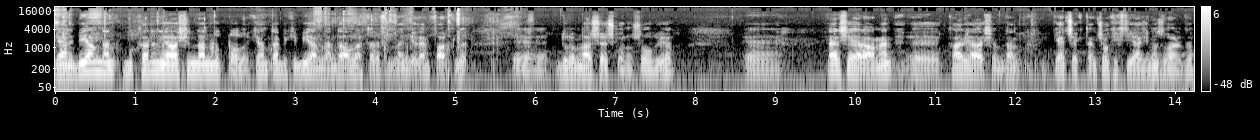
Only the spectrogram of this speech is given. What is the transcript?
yani bir yandan bu karın yağışından mutlu olurken tabii ki bir yandan da Allah tarafından gelen farklı e, durumlar söz konusu oluyor. E, her şeye rağmen e, kar yağışından gerçekten çok ihtiyacımız vardı.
